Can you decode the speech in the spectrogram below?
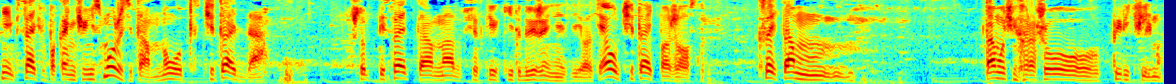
Не, писать вы пока ничего не сможете там, но вот читать, да. Чтобы писать, там надо все-таки какие-то движения сделать. А вот читать, пожалуйста. Кстати, там, там очень хорошо тырить фильмы.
